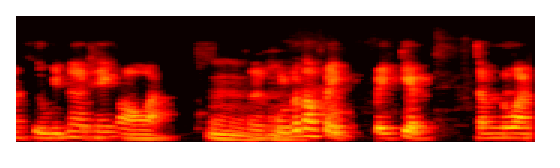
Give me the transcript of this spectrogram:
มันคือ winner take all อะคุณก็ต้องไปไปเก็บจำนวน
